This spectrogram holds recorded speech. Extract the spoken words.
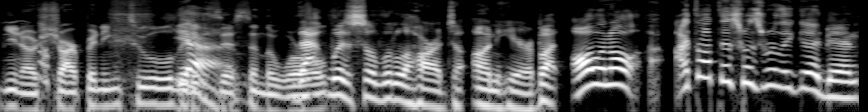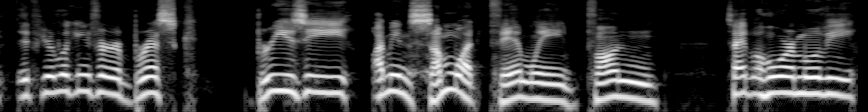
you know sharpening tool that Yeah, exists in the world. that was a little hard to unhear but all in all i thought this was really good man. If you're looking for a brisk breezy i mean somewhat family fun type of horror movie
